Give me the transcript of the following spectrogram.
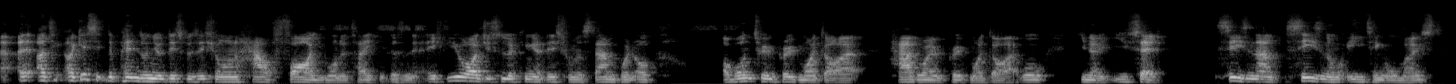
I, I, think, I guess it depends on your disposition on how far you want to take it, doesn't it? If you are just looking at this from a standpoint of, I want to improve my diet, how do I improve my diet? Well, you know, you said seasonal seasonal eating almost,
